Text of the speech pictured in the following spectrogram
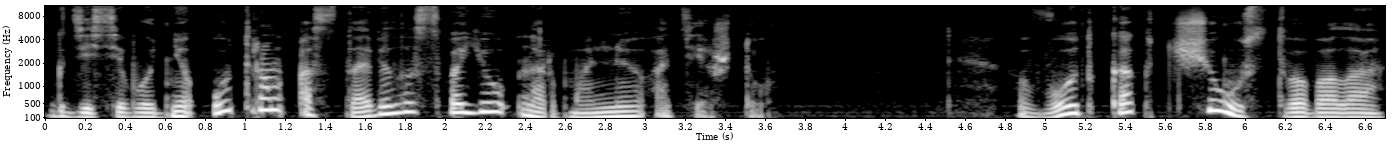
где сегодня утром оставила свою нормальную одежду. Вот как чувствовала.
